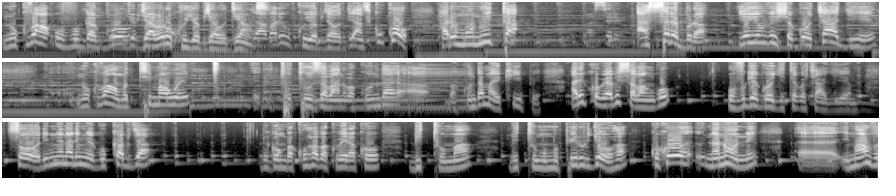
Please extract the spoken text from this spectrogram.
Ni ukuvuga uvuga go ibyo byaba ari ukuyobya audience. byaba ari ukuyobya audience kuko hari umuntu uhita aserebura. iyo yumvishe go cya gihe ni ukuvuga mu mutima we eh, tu- tuzi abantu bakunda bakunda ama ekipe ariko biba bisaba ngo uvuge go igitego cyagiyemo so rimwe na rimwe gukabya bigomba kuhaba kubera ko bituma bituma umupira uryoha kuko nanone eh, impamvu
